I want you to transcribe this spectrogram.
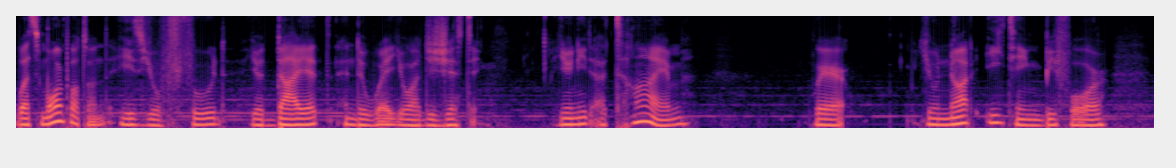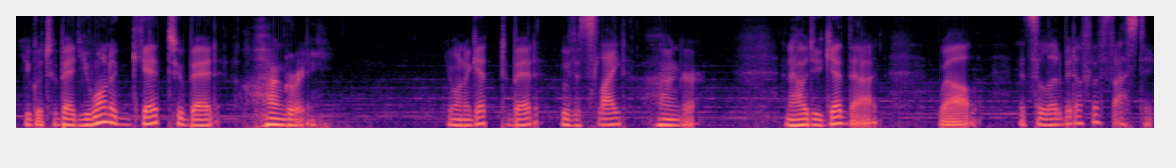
What's more important is your food, your diet, and the way you are digesting. You need a time where you're not eating before you go to bed. You want to get to bed hungry. You want to get to bed with a slight hunger. And how do you get that? Well, it's a little bit of a fasting.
